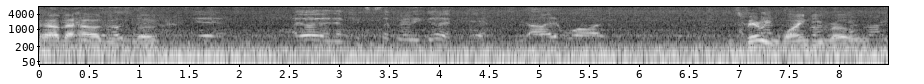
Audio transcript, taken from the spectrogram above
How the houses look. Yeah. I know that them fixes up really good. Yeah. It's very windy road.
